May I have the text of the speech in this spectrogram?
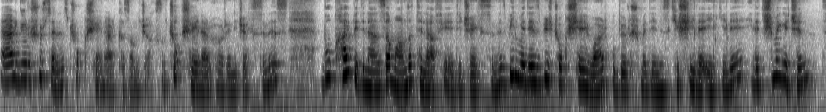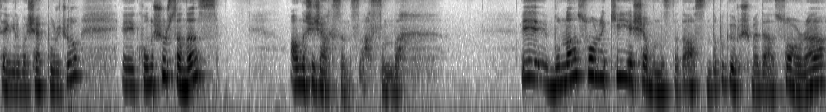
Eğer görüşürseniz çok şeyler kazanacaksınız. Çok şeyler öğreneceksiniz. Bu kaybedilen zamanda telafi edeceksiniz. Bilmediğiniz birçok şey var bu görüşmediğiniz kişiyle ilgili. İletişime geçin sevgili Başak Burcu e, konuşursanız anlaşacaksınız aslında. Ve bundan sonraki yaşamınızda da aslında bu görüşmeden sonra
